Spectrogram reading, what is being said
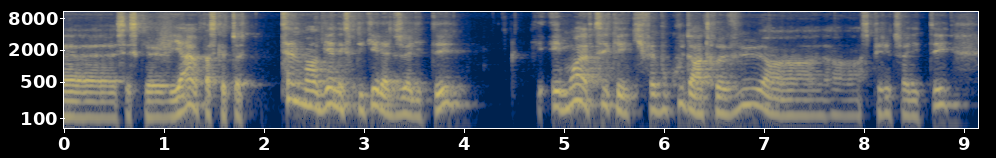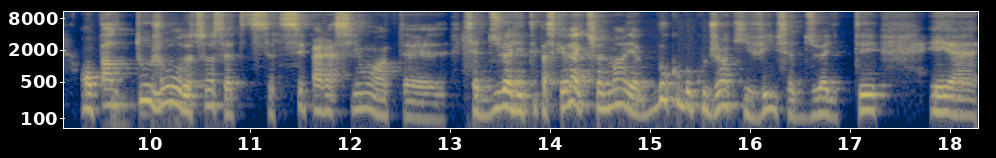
Euh, c'est ce que hier, parce que tu as tellement bien expliqué la dualité, et moi, tu sais, qui, fait beaucoup d'entrevues en, spiritualité, on parle toujours de ça, cette, séparation entre cette dualité. Parce que là, actuellement, il y a beaucoup, beaucoup de gens qui vivent cette dualité et euh,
